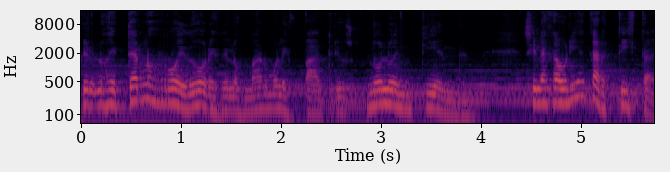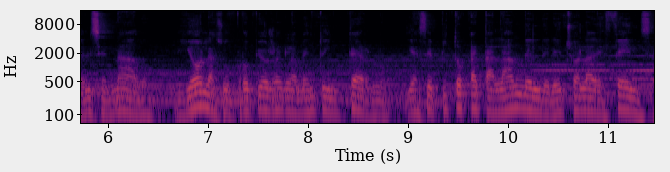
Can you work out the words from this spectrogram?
pero los eternos roedores de los mármoles patrios no lo entienden. Si la jauría cartista del Senado viola su propio reglamento interno y hace pito catalán del derecho a la defensa,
